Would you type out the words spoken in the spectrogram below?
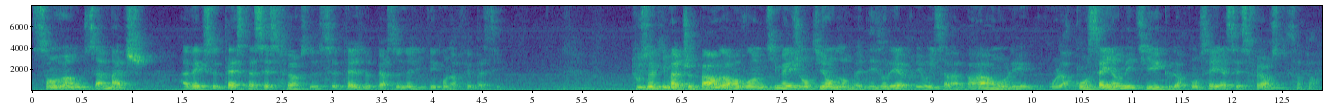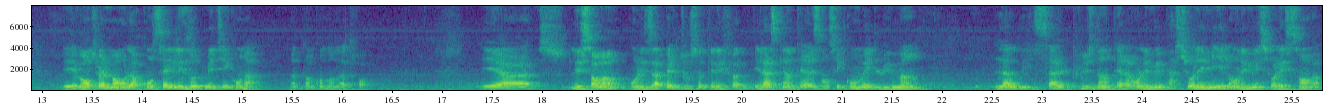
120 où ça match avec ce test Assess First, ce test de personnalité qu'on leur fait passer. Tous ceux qui ne matchent pas, on leur envoie un petit mail gentil en disant bah, désolé, a priori ça va pas, on, les, on leur conseille un métier que leur conseille Assess First. Sympa. Et éventuellement, on leur conseille les autres métiers qu'on a, maintenant qu'on en a trois. Et euh, les 120, on les appelle tous au téléphone. Et là, ce qui est intéressant, c'est qu'on met de l'humain là où ça a le plus d'intérêt. On ne les met pas sur les 1000, on les met sur les 120.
